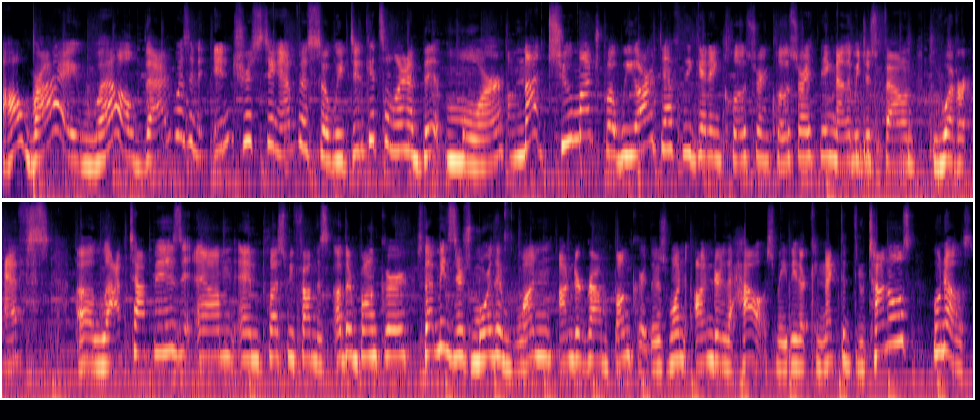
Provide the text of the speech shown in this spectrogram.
All right, well, that was an interesting episode. We did get to learn a bit more. Not too much, but we are definitely getting closer and closer, I think, now that we just found whoever F's uh, laptop is. Um, and plus, we found this other bunker. So that means there's more than one underground bunker. There's one under the house. Maybe they're connected through tunnels. Who knows?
